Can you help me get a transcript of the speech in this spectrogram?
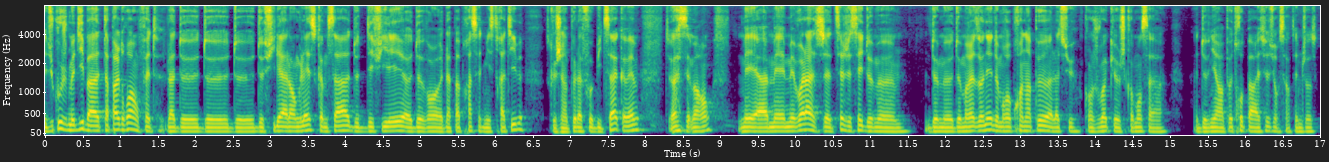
Et du coup, je me dis, bah, t'as pas le droit, en fait, là, de, de, de, de filer à l'anglaise comme ça, de défiler euh, devant de la paperasse administrative. Parce que j'ai un peu la phobie de ça, quand même. Tu vois, c'est marrant. Mais, mais, mais voilà, tu sais, j'essaye de me, de me, de me raisonner, de me reprendre un peu là-dessus, quand je vois que je commence à, à devenir un peu trop paresseux sur certaines choses.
